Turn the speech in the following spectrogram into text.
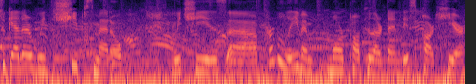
together with Sheep's Meadow which is uh, probably even more popular than this part here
